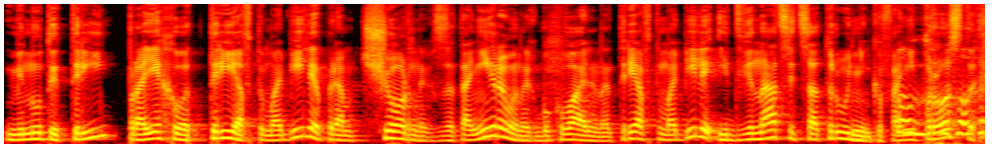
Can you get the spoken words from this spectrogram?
минуты три проехало три автомобиля, прям черных, затонированных буквально, три автомобиля и 12 сотрудников. Они просто,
